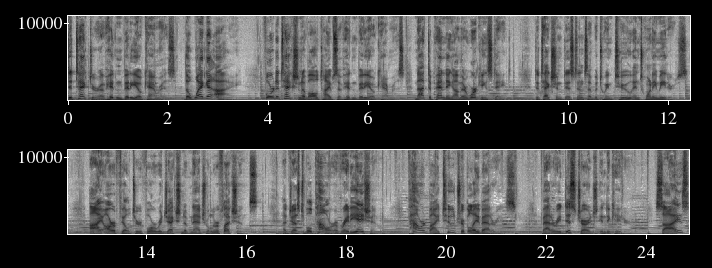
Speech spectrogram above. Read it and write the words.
Detector of hidden video cameras, the WEGA-i. For detection of all types of hidden video cameras, not depending on their working state. Detection distance of between 2 and 20 meters. IR filter for rejection of natural reflections. Adjustable power of radiation. Powered by two AAA batteries. Battery discharge indicator. Size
